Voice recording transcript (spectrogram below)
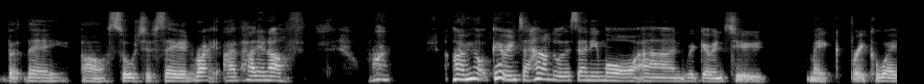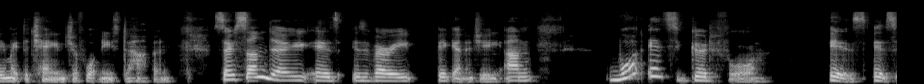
but they are sort of saying right i've had enough. I'm not going to handle this anymore and we're going to make break away make the change of what needs to happen. So sunday is is a very big energy and what it's good for is it's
